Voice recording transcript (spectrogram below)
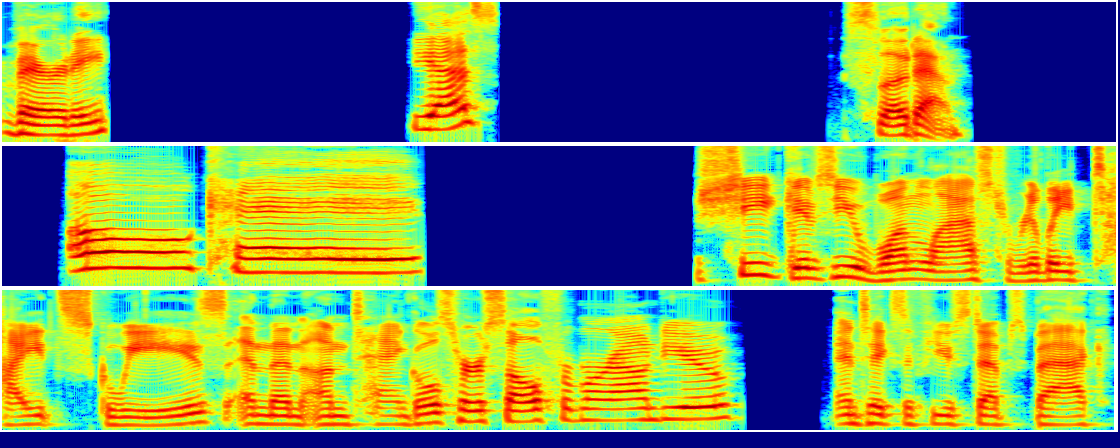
Verity, Yes? slow down. Okay. She gives you one last really tight squeeze and then untangles herself from around you and takes a few steps back.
